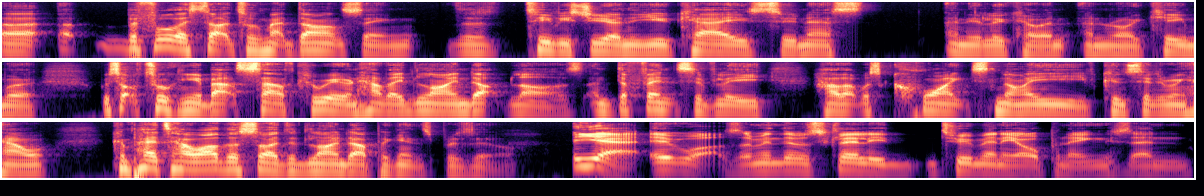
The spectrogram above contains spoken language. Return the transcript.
uh, uh, before they started talking about dancing, the TV studio in the UK, Souness, Eni Aluko and, and, Roy Keane were, were sort of talking about South Korea and how they'd lined up Lars and defensively how that was quite naive considering how compared to how other sides had lined up against Brazil. Yeah, it was. I mean, there was clearly too many openings and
